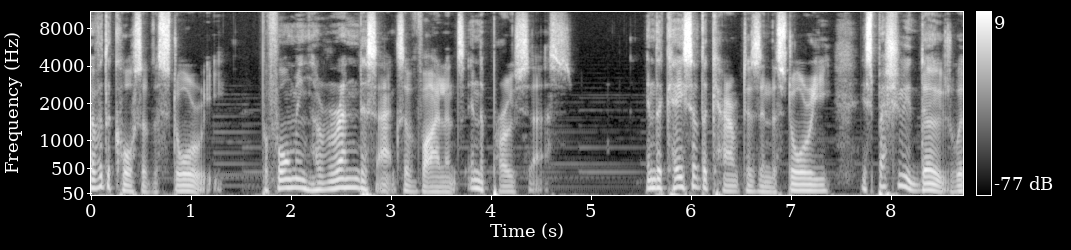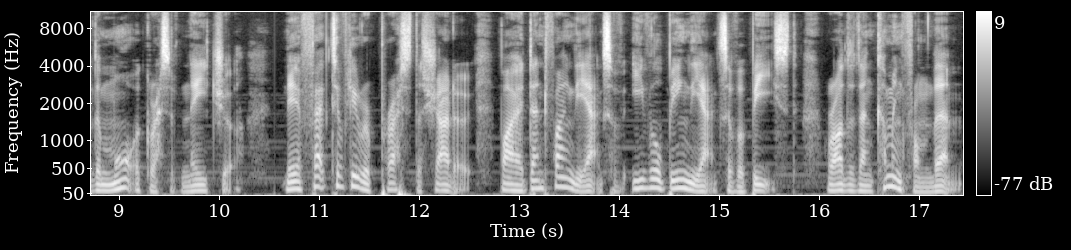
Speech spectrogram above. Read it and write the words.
over the course of the story, performing horrendous acts of violence in the process. In the case of the characters in the story, especially those with a more aggressive nature, they effectively repress the shadow by identifying the acts of evil being the acts of a beast, rather than coming from them.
